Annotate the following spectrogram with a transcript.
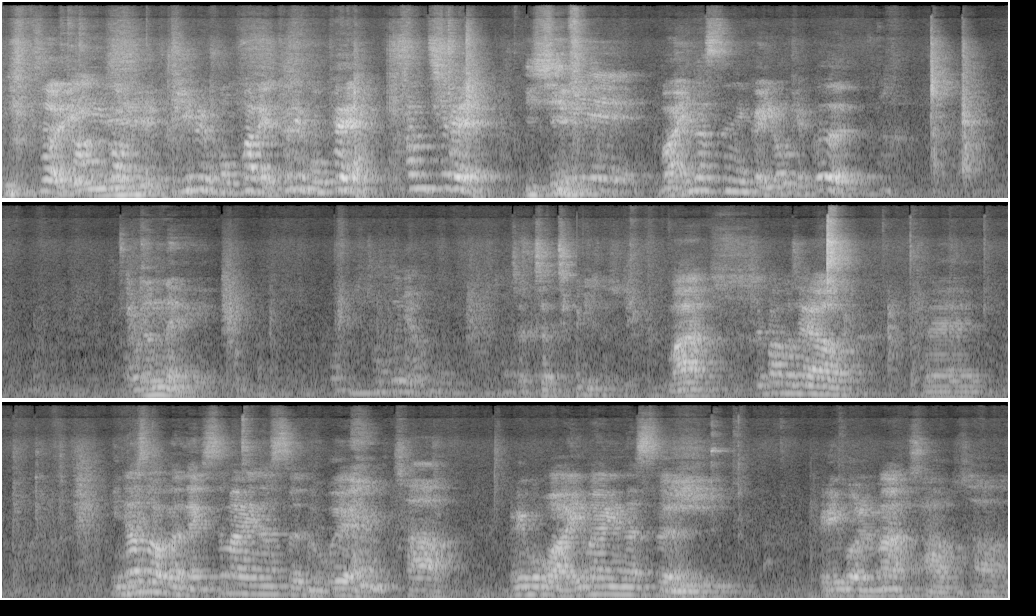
그래서 A가 B를 곱하래 둘이 곱해 3, 7에 20. 예 마이너스니까 이렇게 끝 어렵네. 누구냐? 저저 마 실봐보세요 네. 이 녀석은 x 마이너스 누구의 4. 그리고 y 마이너스 2. 그리고 얼마 4. 4.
